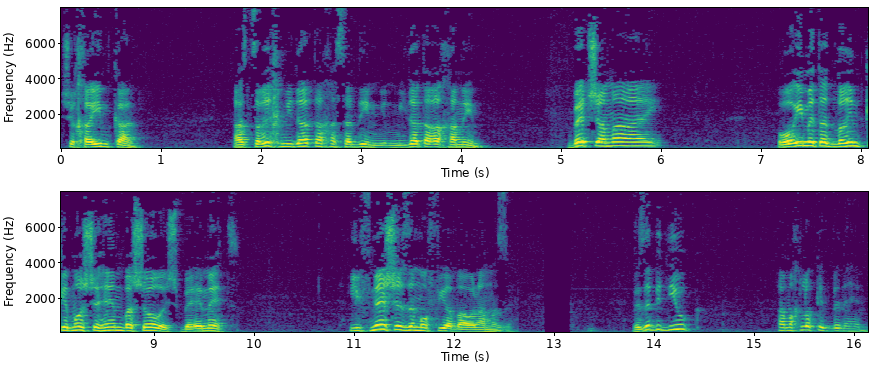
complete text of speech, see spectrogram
שחיים כאן. אז צריך מידת החסדים, מידת הרחמים. בית שמאי רואים את הדברים כמו שהם בשורש, באמת, לפני שזה מופיע בעולם הזה. וזה בדיוק המחלוקת ביניהם.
